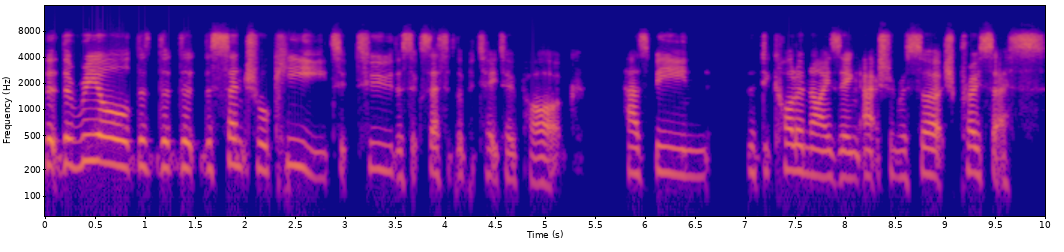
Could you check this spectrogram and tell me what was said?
the, the real the, the, the central key to, to the success of the potato park has been the decolonizing action research process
